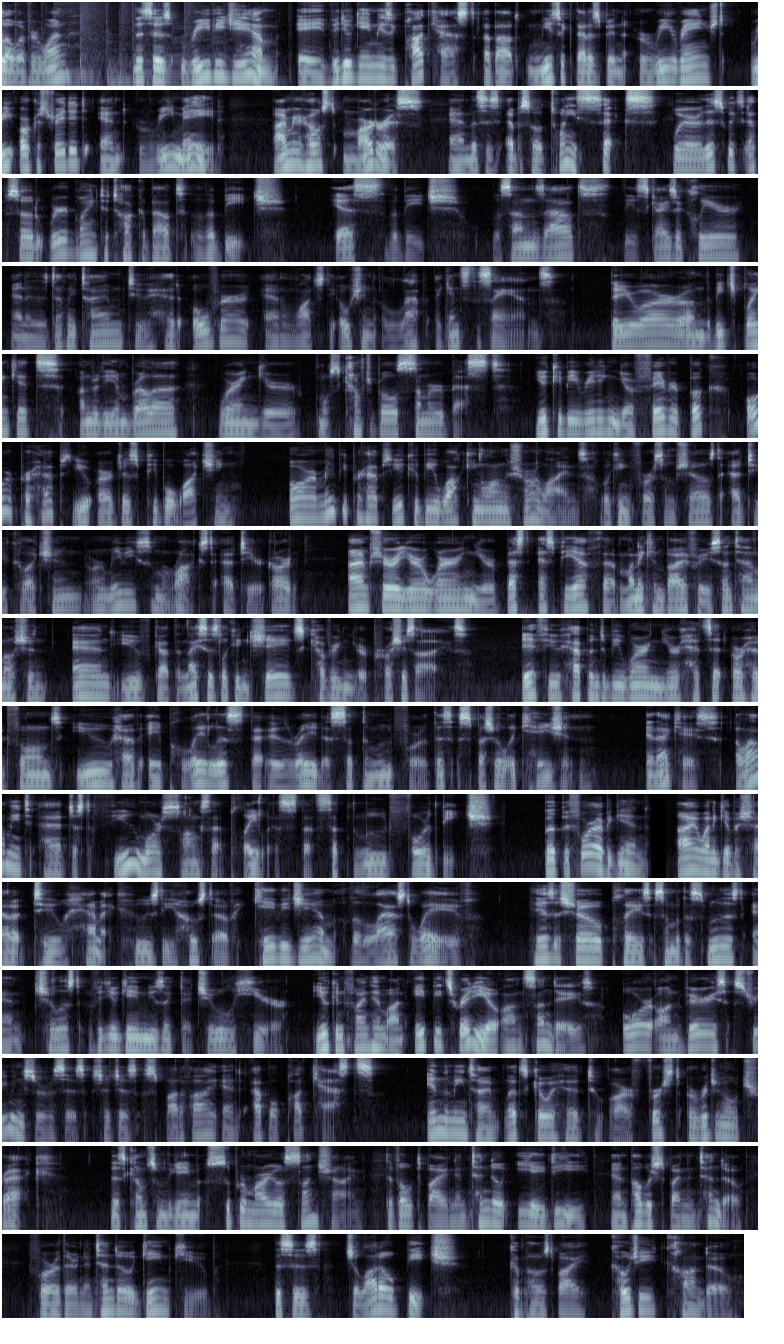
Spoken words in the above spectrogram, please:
Hello, everyone. This is ReVGM, a video game music podcast about music that has been rearranged, reorchestrated, and remade. I'm your host, Martyrus, and this is episode 26, where this week's episode we're going to talk about the beach. Yes, the beach. The sun's out, the skies are clear, and it is definitely time to head over and watch the ocean lap against the sands. There you are on the beach blanket, under the umbrella, wearing your most comfortable summer best. You could be reading your favorite book, or perhaps you are just people watching. Or maybe perhaps you could be walking along the shorelines, looking for some shells to add to your collection, or maybe some rocks to add to your garden. I'm sure you're wearing your best SPF that money can buy for your suntan lotion, and you've got the nicest looking shades covering your precious eyes. If you happen to be wearing your headset or headphones, you have a playlist that is ready to set the mood for this special occasion. In that case, allow me to add just a few more songs to that playlist that set the mood for the beach. But before I begin, I want to give a shout out to Hammock, who's the host of KVGM The Last Wave. His show plays some of the smoothest and chillest video game music that you will hear. You can find him on 8 Beats Radio on Sundays or on various streaming services such as Spotify and Apple Podcasts. In the meantime, let's go ahead to our first original track. This comes from the game Super Mario Sunshine, developed by Nintendo EAD and published by Nintendo for their Nintendo GameCube. This is Gelato Beach, composed by Koji Kondo.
